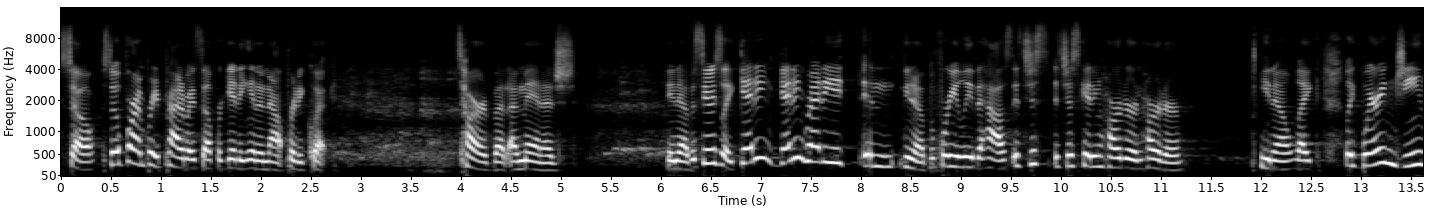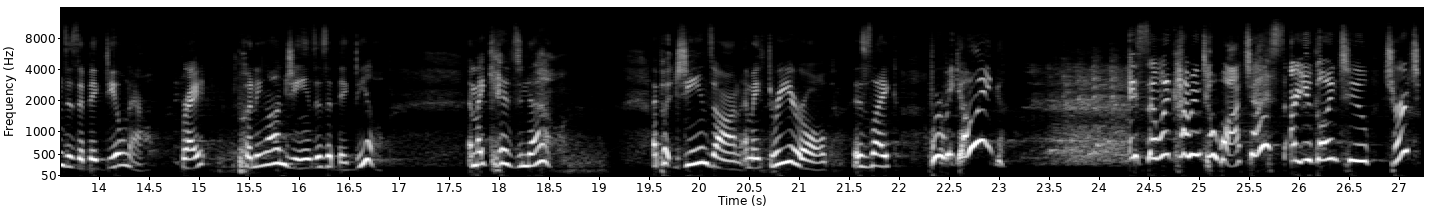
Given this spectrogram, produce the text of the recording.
so, so far I'm pretty proud of myself for getting in and out pretty quick. It's hard, but I managed you know but seriously getting getting ready in you know before you leave the house it's just it's just getting harder and harder you know like like wearing jeans is a big deal now right putting on jeans is a big deal and my kids know I put jeans on, and my three year old is like, Where are we going? Is someone coming to watch us? Are you going to church,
